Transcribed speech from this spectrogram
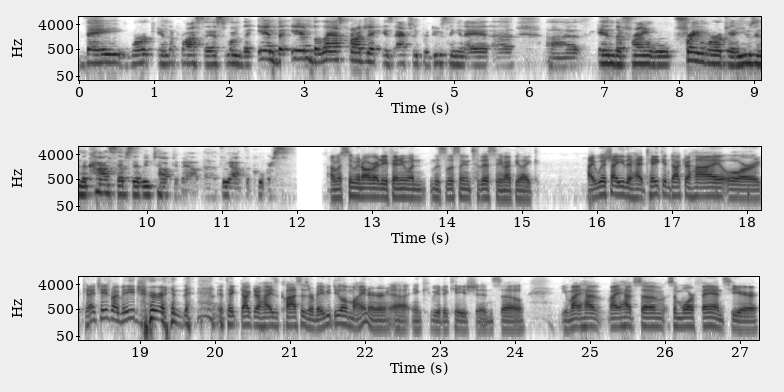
they work in the process. From the end, the end, the last project is actually producing an ad uh, uh, in the frame, framework and using the concepts that we've talked about uh, throughout the course. I'm assuming already if anyone is listening to this, they might be like, I wish I either had taken Dr. Hygh or can I change my major and, and take Dr. Hygh's classes or maybe do a minor uh, in communication. So you might have might have some some more fans here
